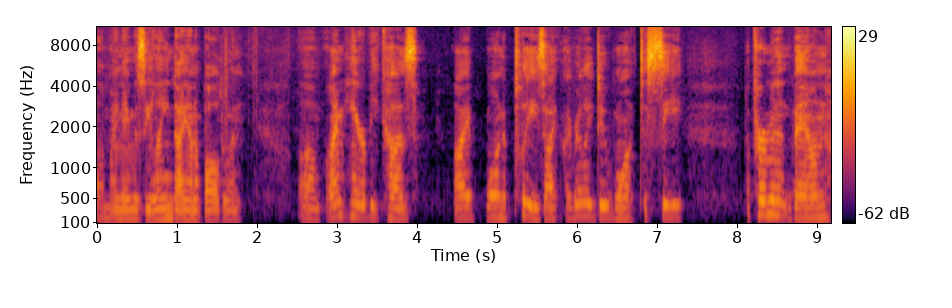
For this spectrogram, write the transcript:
Uh, My name is Elaine Diana Baldwin. Um, I'm here because I want to please, I, I really do want to see a permanent ban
